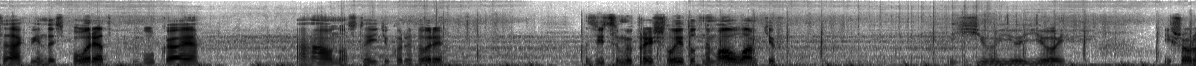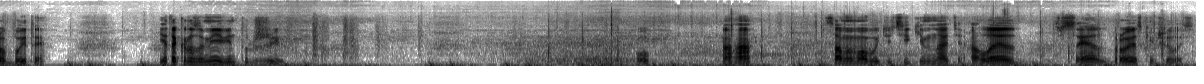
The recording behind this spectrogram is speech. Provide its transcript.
Так, він десь поряд, блукає. Ага, воно стоїть у коридорі. Звідси ми прийшли, тут нема уламків. Йой-йой-йой. І що робити? Я так розумію, він тут жив. Ага. Саме, мабуть, у цій кімнаті. Але все, зброя скінчилася.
